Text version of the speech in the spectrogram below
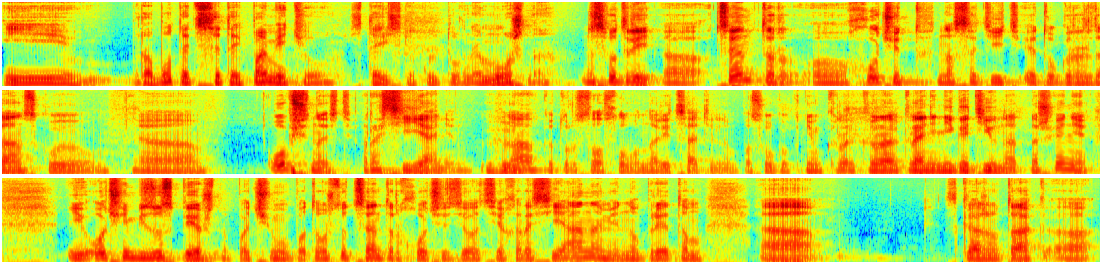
И работать с этой памятью исторической, культурной можно. Ну смотри, э, центр э, хочет насадить эту гражданскую э, общность, россиянин, угу. да, который стал словом нарицательным, поскольку к ним крайне негативное отношение, и очень безуспешно. Почему? Потому что центр хочет сделать всех россиянами, но при этом, скажем так,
